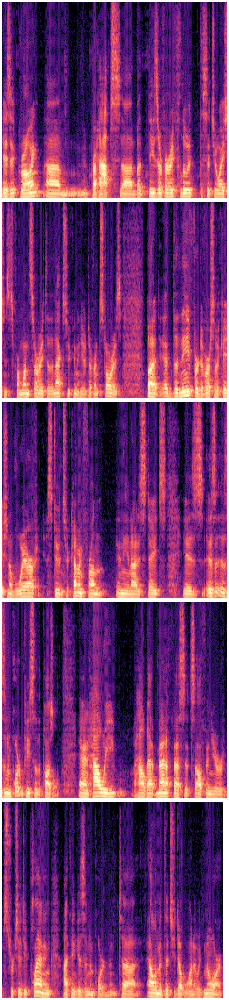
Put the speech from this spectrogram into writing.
is it growing? Um, perhaps. Uh, but these are very fluid situations. From one survey to the next, you can hear different stories. But the need for diversification of where students are coming from in the United States is, is, is an important piece of the puzzle. And how we how that manifests itself in your strategic planning, I think, is an important uh, element that you don't want to ignore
